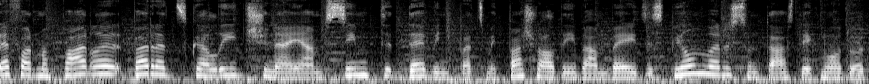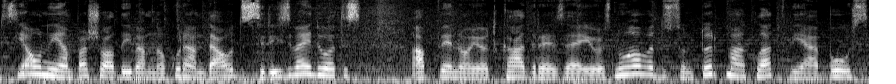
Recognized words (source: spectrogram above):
Reforma paredz, ka līdzšinējām 119 pašvaldībām beidzas pilnvaras un tās tiek nodotas jaunajām pašvaldībām, no kurām daudzas ir izveidotas, apvienojot kādreizējos novadus, un turpmāk Latvijā būs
